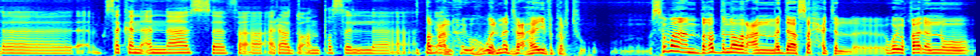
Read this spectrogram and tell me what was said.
آه، سكن الناس فأرادوا أن تصل آه، طبعا هو المدفع هذه فكرته. سواء بغض النظر عن مدى صحة هو يقال أنه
